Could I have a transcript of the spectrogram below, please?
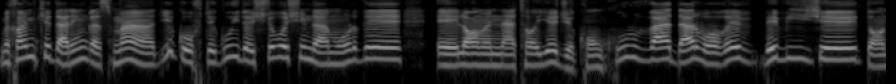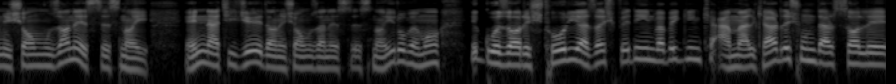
می‌خوایم که در این قسمت یه گفتگویی داشته باشیم در مورد اعلام نتایج کنکور و در واقع به ویژه دانش آموزان استثنایی. این نتیجه دانش آموزان استثنایی رو به ما یه گزارش طوری ازش بدین و بگین که عملکردشون در سال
